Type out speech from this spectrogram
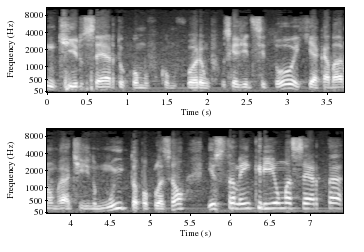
um tiro certo, como, como foram os que a gente citou e que acabaram atingindo muito a população, isso também cria uma certa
